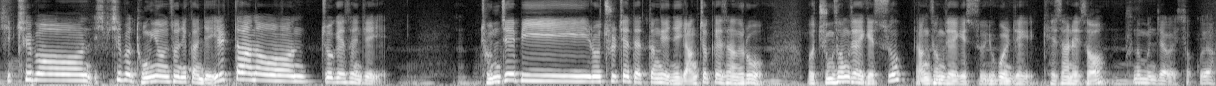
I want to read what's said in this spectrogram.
17번 17번 동의원소니까 이제 1단원 쪽에서 이제 존재비로 출제됐던 게 이제 양적 계산으로 뭐 중성자의 개수, 양성자의 개수 요걸 이제 계산해서 푸는 문제가 있었고요.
